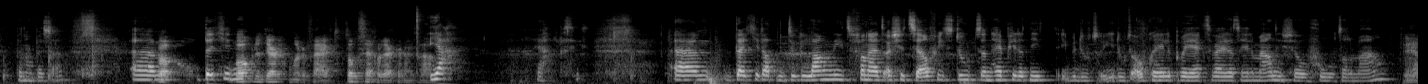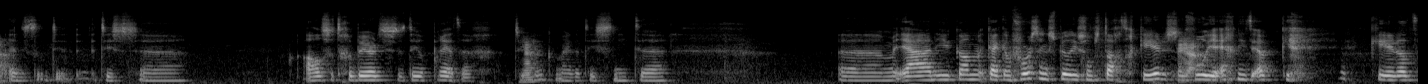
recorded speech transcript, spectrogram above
ik ben nog best oud. Bo- dat je niet boven de 30 onder de 50, toch? Zeggen we lekker neutraal. Ja, ja precies. Ehm, dat je dat natuurlijk lang niet vanuit, als je het zelf iets doet, dan heb je dat niet. Ik bedoel, je doet ook hele projecten waar je dat helemaal niet zo voelt, allemaal. Ja. En het, het is, eh, als het gebeurt, is het heel prettig, natuurlijk. Maar dat is niet. ehm, ja, je kan. Kijk, een voorstelling speel je soms 80 keer, dus dan Ja. voel je echt niet elke keer, keer dat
